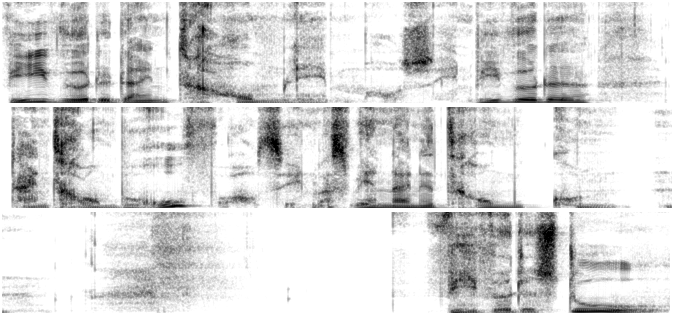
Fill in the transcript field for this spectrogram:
wie würde dein Traumleben aussehen? Wie würde dein Traumberuf aussehen? Was wären deine Traumkunden? Wie würdest du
